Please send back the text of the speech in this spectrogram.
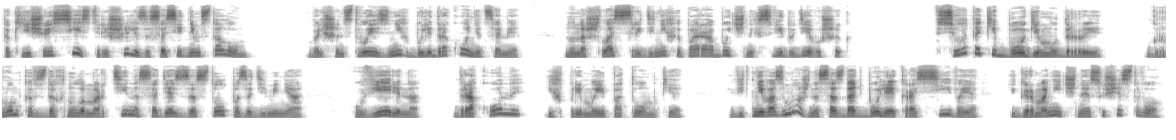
так еще и сесть решили за соседним столом. Большинство из них были драконицами, но нашлась среди них и пара обычных с виду девушек. «Все-таки боги мудры!» — громко вздохнула Мартина, садясь за стол позади меня. «Уверена, драконы — их прямые потомки. Ведь невозможно создать более красивое и гармоничное существо.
